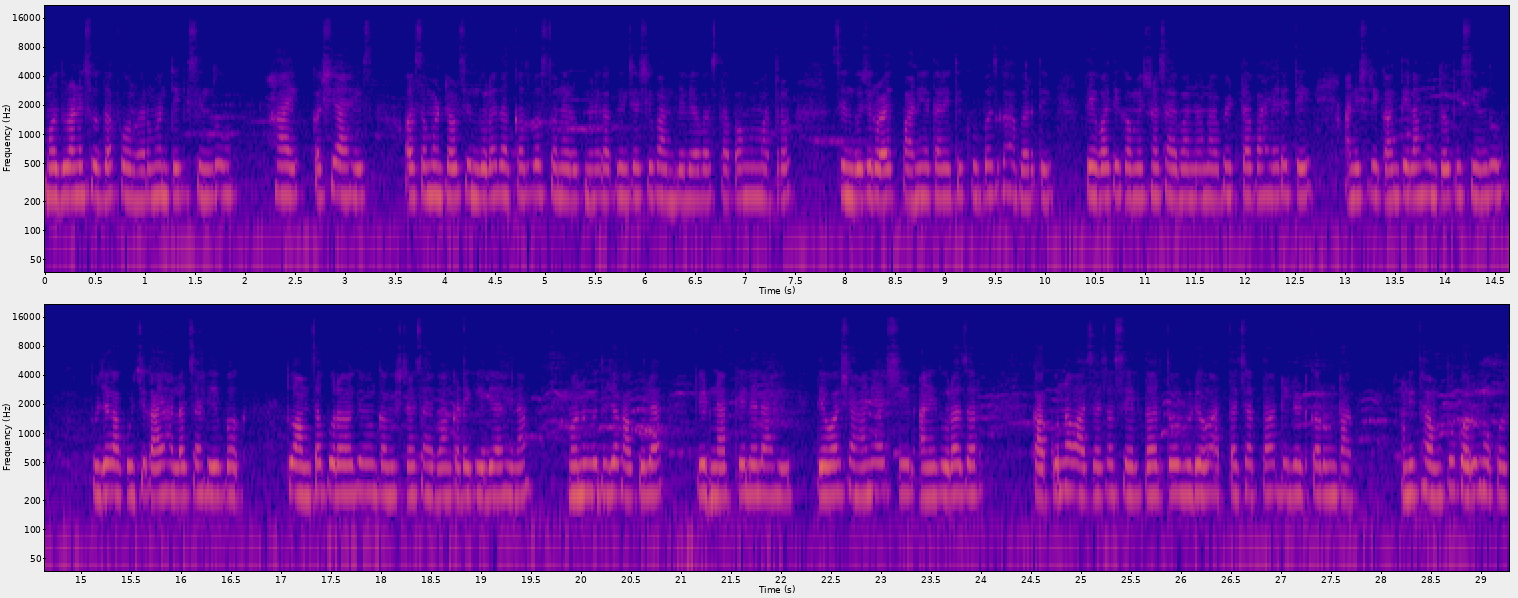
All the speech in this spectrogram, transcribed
मधुराणीसुद्धा फोनवर म्हणते की सिंधू हाय कशी आहेस? असं म्हटल्यावर सिंधूला धक्काच बसतो आणि रुक्मिणी काकींची अशी बांधलेली अवस्था पाहून मात्र सिंधूच्या डोळ्यात पाणी येतं आणि ती खूपच घाबरते. तेव्हा ती कमिशनर साहेबांना न भेटता बाहेर येते आणि श्रीकांत तिला म्हणतो की सिंधू तुझ्या काकूची काय हालत झाली आहे बघ. तू आमचा पुरावा घेऊन कमिशनर साहेबांकडे गेली आहे ना? म्हणून मी तुझ्या काकूला किडनॅप केलेला आहे. तेव्हा शहाणी असशील आणि तुला जर काकूंना वाचायचं असेल तर तो व्हिडिओ आत्ताच्या आत्ता डिलीट करून टाक. आणि थांब तू करू नकोस.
